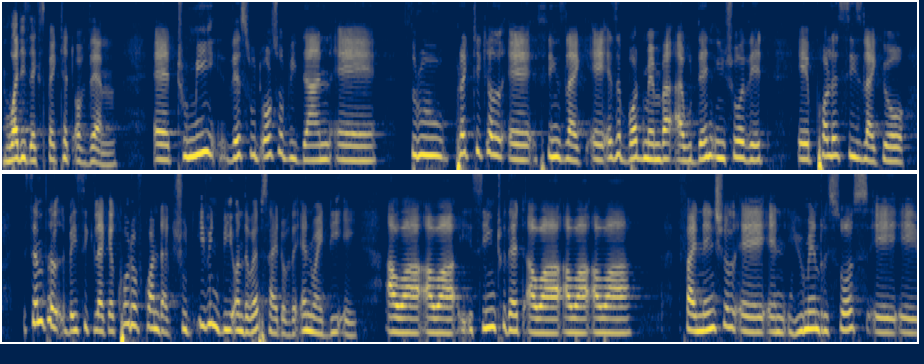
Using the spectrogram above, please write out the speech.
what is expected of them. To me, this would also be done through practical things like, as a board member, I would then ensure that policies like your simple, basic, like a code of conduct should even be on the website of the NYDA. Our, our, seeing to that our, our, our financial uh, and human resource uh, uh,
